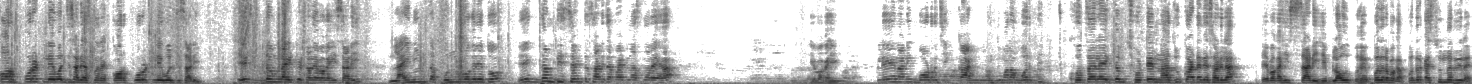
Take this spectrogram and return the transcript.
कॉर्पोरेट लेवलची साडी असणार आहे कॉर्पोरेट लेवलची साडी. एकदम लाइट वेट साडी आहे बघा ही साडी. लाइनिंगचा पन्नू वगैरे येतो एकदम डिसेंट साडीचा पॅटर्न असणार आहे हा. हे बघा ही प्लेन आणि बॉर्डरची काट आणि तुम्हाला वरती खोचायला एकदम छोटे नाजूक काट आहे त्या साडीला. हे बघा ही साडी हे ब्लाऊज पदर बघा. पदर काय सुंदर दिलाय.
